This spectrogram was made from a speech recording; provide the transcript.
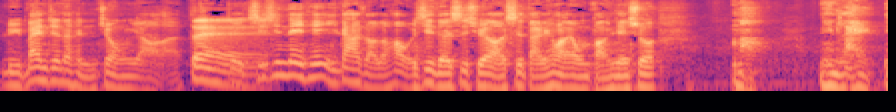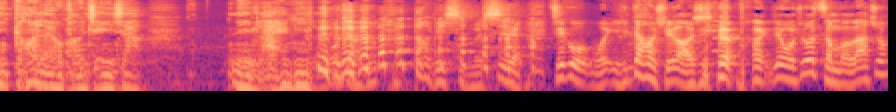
旅伴真的很重要啊。对其实那天一大早的话，我记得是薛老师打电话来我们房间说：“妈，你来，你赶快来我房间一下。”你来，你来，我想说到底什么事？结果我一到徐老师的房间，我说怎么了？他说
